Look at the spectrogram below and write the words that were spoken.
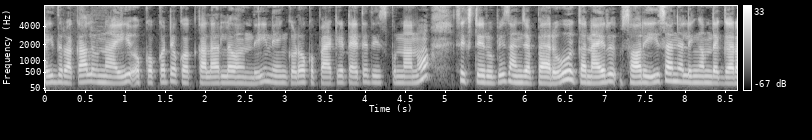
ఐదు రకాలు ఉన్నాయి. ఒక్కొక్కటి ఒక్కొక్క కలర్లో ఉంది. నేను కూడా ఒక ప్యాకెట్ అయితే తీసుకున్నాను. సిక్స్టీ రూపీస్ అని చెప్పారు. ఇక నైరు సారీ ఈశాన్య లింగం దగ్గర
